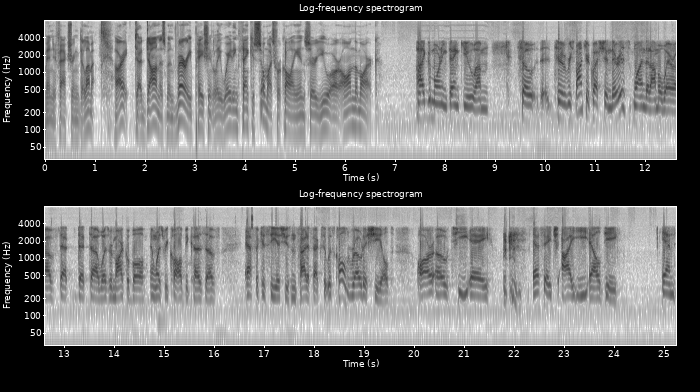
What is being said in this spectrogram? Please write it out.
manufacturing dilemma. All right, uh, Don has been very patiently waiting. Thank you so much for calling in, sir. You are on the mark. Hi, good morning. Thank you. Um, so, th- to respond to your question, there is one that I'm aware of that that uh, was remarkable and was recalled because of efficacy issues and side effects. It was called RotaShield, R O T A S H I E L D, and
